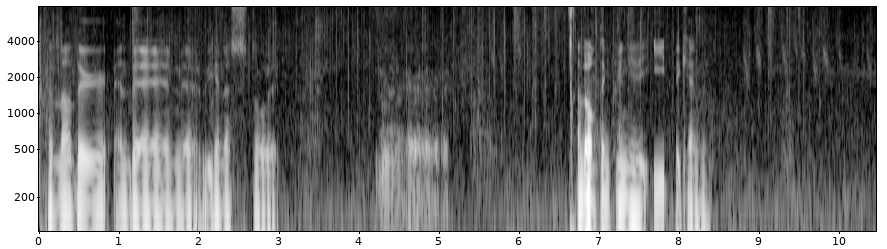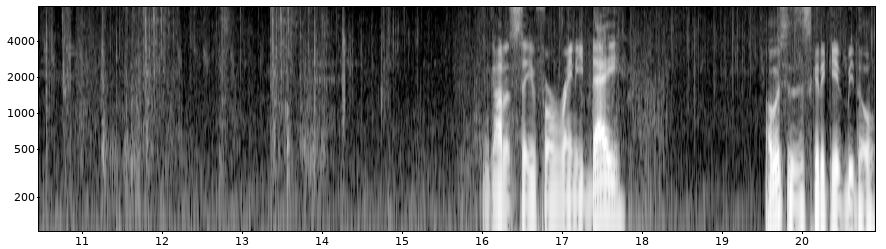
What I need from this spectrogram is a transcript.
Cook another and then uh, we're gonna store it. I don't think we need to eat again. Gotta save for a rainy day. How much is this gonna give me though?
